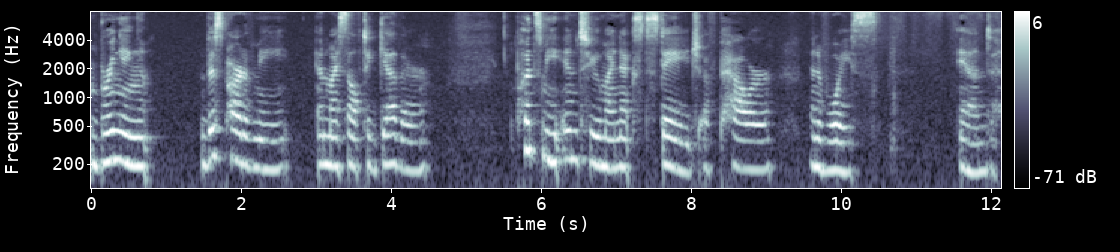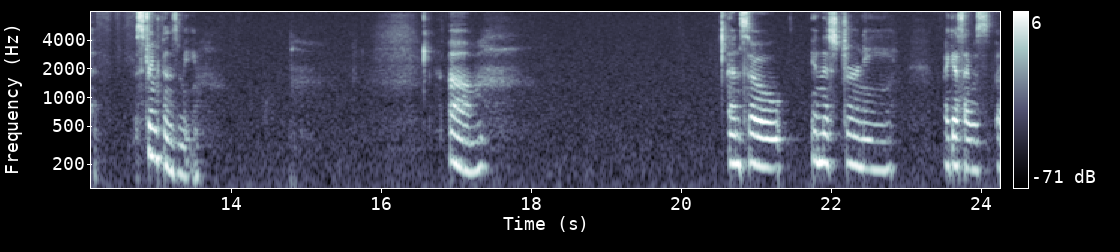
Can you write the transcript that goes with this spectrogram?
bringing this part of me and myself together puts me into my next stage of power and a voice and strengthens me. Um, and so in this journey, I guess I was uh,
